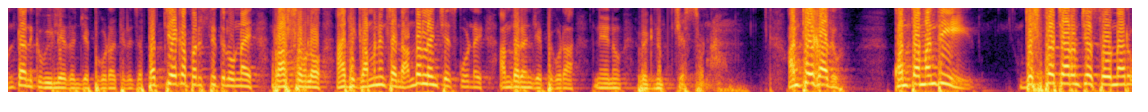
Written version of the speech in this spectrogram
ఉండటానికి వీల్లేదని చెప్పి కూడా తెలియజే ప్రత్యేక పరిస్థితులు ఉన్నాయి రాష్ట్రంలో. అది గమనించండి అండర్లైన్ చేసుకోండి అందరని చెప్పి కూడా నేను విజ్ఞప్తి చేస్తున్నా. అంతేకాదు కొంతమంది దుష్ప్రచారం చేస్తూ ఉన్నారు.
